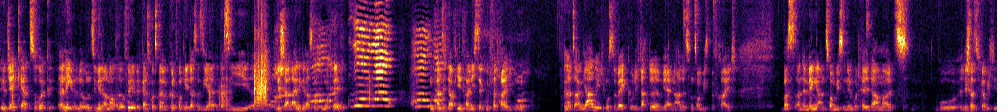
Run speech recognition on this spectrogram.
Jake kehrt zurück, äh, nee, und sie wird auch noch, Ophelia wird ganz kurz kon- konfrontiert, dass er sie, äh, dass sie äh, Alicia alleine gelassen hat im Hotel und kann sich da auf jeden Fall nicht sehr gut verteidigen. Er hat sagen, ja, nee, ich musste weg und ich dachte, wir hätten alles von Zombies befreit. Was an der Menge an Zombies in dem Hotel damals, wo Alicia sich, glaube ich, äh,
